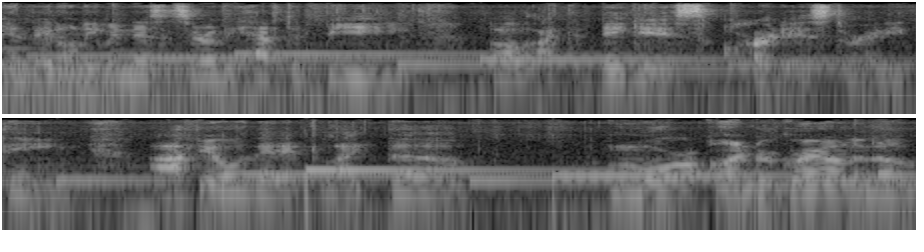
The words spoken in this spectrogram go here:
and they don't even necessarily have to be uh, like the biggest artist or anything. I feel that like the more underground and the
